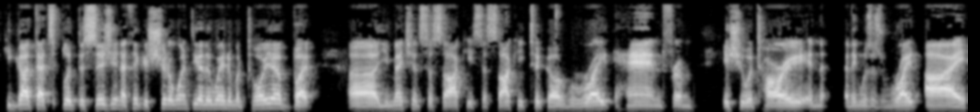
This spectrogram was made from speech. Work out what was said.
he got that split decision. I think it should have went the other way to Motoya, but uh, you mentioned Sasaki. Sasaki took a right hand from Ishiwatari, and I think it was his right eye,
